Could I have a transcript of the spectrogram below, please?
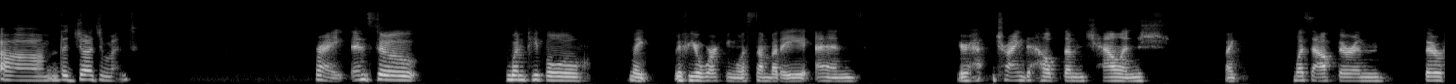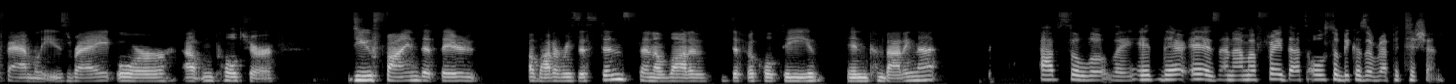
um, the judgment? Right. And so when people like if you're working with somebody and you're trying to help them challenge like what's out there in their families right or out in culture do you find that there's a lot of resistance and a lot of difficulty in combating that Absolutely. It, there is. And I'm afraid that's also because of repetition.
